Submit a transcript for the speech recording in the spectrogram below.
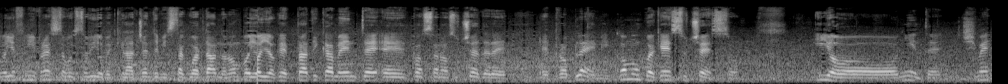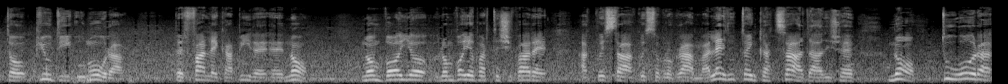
voglio, finire presto questo video perché la gente mi sta guardando, non voglio, voglio che praticamente eh, possano succedere eh, problemi. Comunque che è successo? io niente, ci metto più di un'ora per farle capire eh, no, non voglio, non voglio partecipare a, questa, a, questo programma. Lei tutta incazzata dice no, tu ora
